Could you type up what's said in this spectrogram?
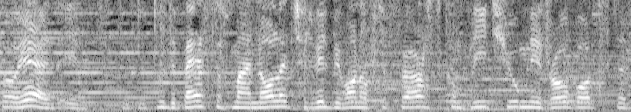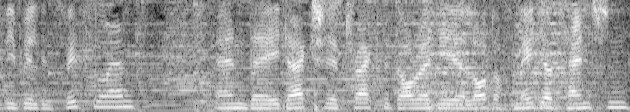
So yeah, to, to, the best of my knowledge, it will be one of the first complete humanoid robots that we build in Switzerland. And uh, it actually attracted already a lot of media attention.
